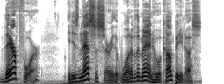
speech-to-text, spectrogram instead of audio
Therefore, it is necessary that one of the men who accompanied us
